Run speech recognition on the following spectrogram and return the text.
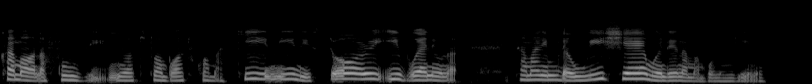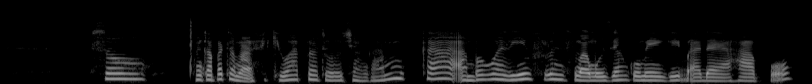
kama wanafunzi ni watoto ambao hatukuwa makini, ni story hivyo, yani unatamani muda uishe, muendelee na mambo mengine. So nikapata marafiki wapya, watu waliochangamka ambao wali maamuzi yangu mengi baada ya hapo.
